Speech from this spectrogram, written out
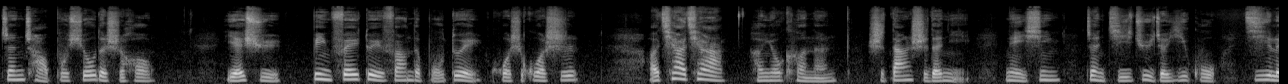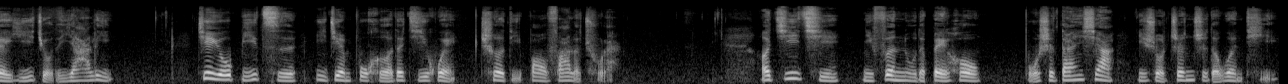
争吵不休的时候，也许并非对方的不对或是过失，而恰恰很有可能是当时的你内心正积聚着一股积累已久的压力，借由彼此意见不合的机会彻底爆发了出来，而激起。你愤怒的背后，不是当下你所争执的问题，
